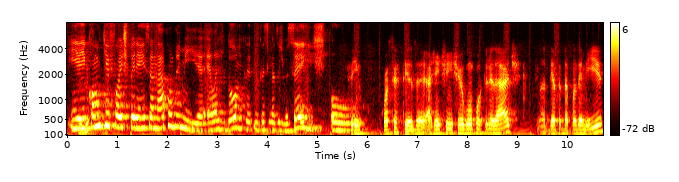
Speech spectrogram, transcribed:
E aí, uhum. como que foi a experiência na pandemia? Ela ajudou no, no crescimento de vocês? Ou... Sim, com certeza. A gente enxergou uma oportunidade dentro da pandemia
